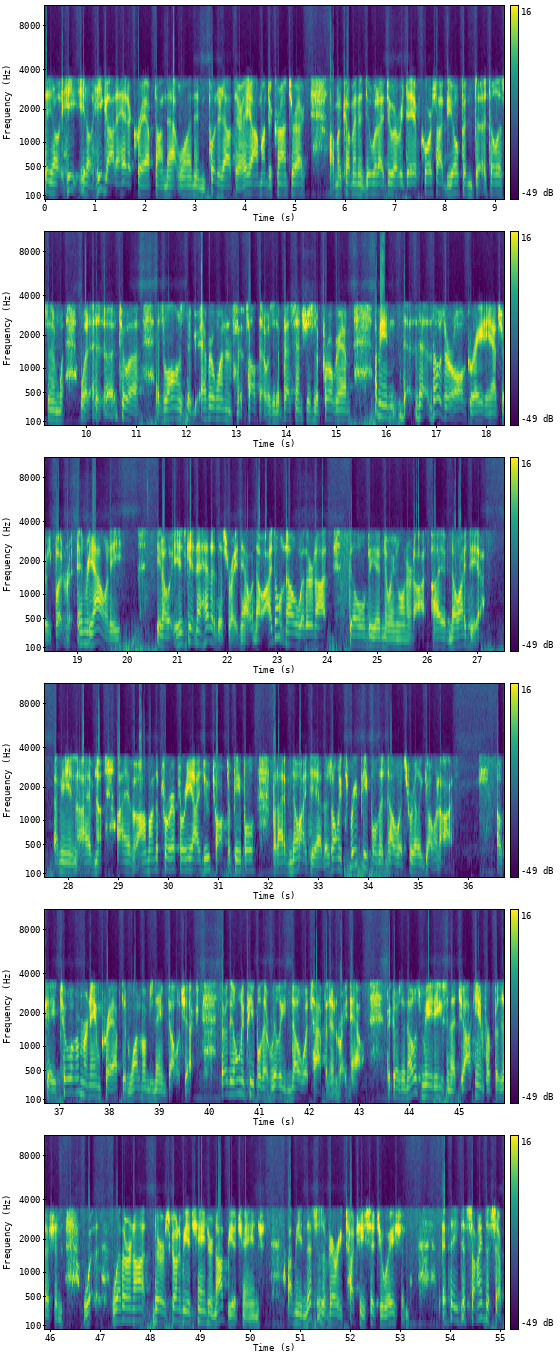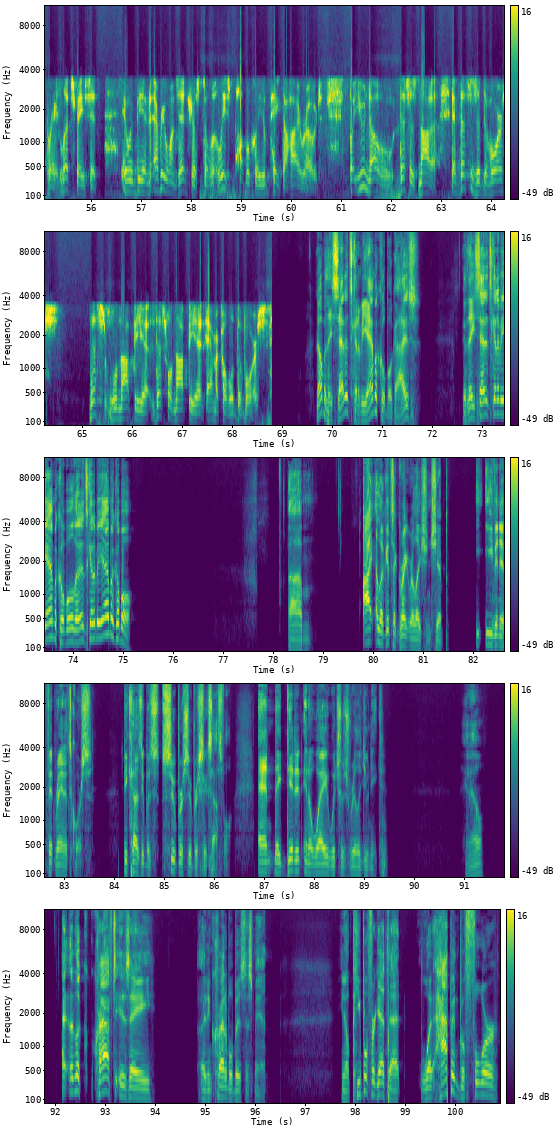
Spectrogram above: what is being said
you know, he you know he got ahead of Kraft on that one and put it out there. Hey, I'm under contract. I'm going to come in and do what I do every day. Of course, I'd be open to, to listening what, what uh, to a as long as the, everyone felt that was in the best interest of the program. I mean, th- th- those are all great answers, but in reality, you know, he's getting ahead of this right now. Now, I don't know whether or not Bill will be in New England or not. I have no idea. I mean, I have no. I have. I'm on the periphery. I do talk to people, but I have no idea. There's only three people that know what's really going on. Okay, two of them are named Kraft and one of them is named Belichick. They're the only people that really know what's happening right now. Because in those meetings and that jockeying for position, wh- whether or not there's going to be a change or not be a change, I mean, this is a very touchy situation. If they decide to separate, let's face it, it would be in everyone's interest to at least publicly take the high road. But you know, this is not a, if this is a divorce, this will not be a this will not be an amicable divorce. No, but they said it's going to be amicable, guys. If they said it's going to be amicable, then it's going to be amicable. Um, I look, it's a great relationship, even if it ran its course, because it was super, super successful, and they did it in a way which was really unique. You know, and look, Kraft is a an incredible businessman. You know, people forget that what happened before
